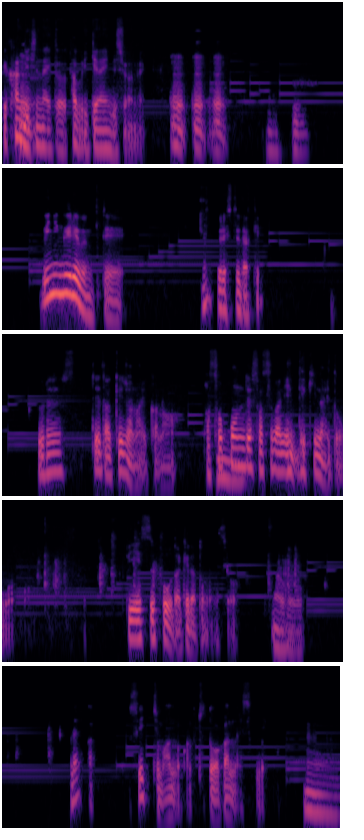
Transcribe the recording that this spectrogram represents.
で管理しないと多分いけないんでしょうね。うんうんうん。ウィニングイレブンって、んプレステだけ？プレステだけじゃないかな。パソコンでさすがにできないと思う。PS4 だけだと思うんですよ。なるほど。あれ？あスイッチもあんのかな？ちょっとわかんないですけど。うん。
